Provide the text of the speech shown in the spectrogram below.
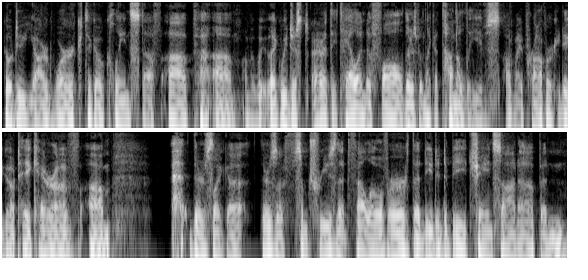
go do yard work to go clean stuff up. Um, I mean, we, like we just are at the tail end of fall. There's been like a ton of leaves on my property to go take care of. Um, there's like a there's a some trees that fell over that needed to be chainsawed up and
